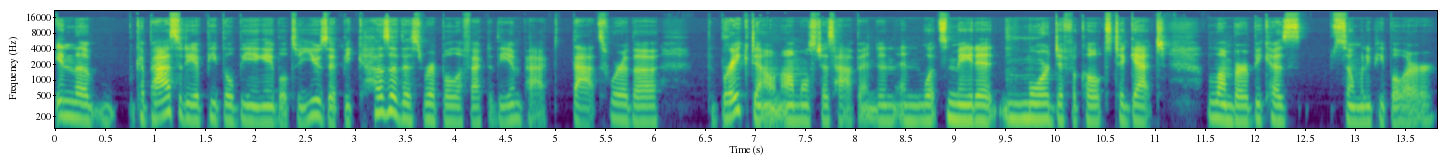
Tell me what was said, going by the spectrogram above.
in the capacity of people being able to use it because of this ripple effect of the impact, that's where the the breakdown almost has happened and, and what's made it more difficult to get lumber because so many people are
